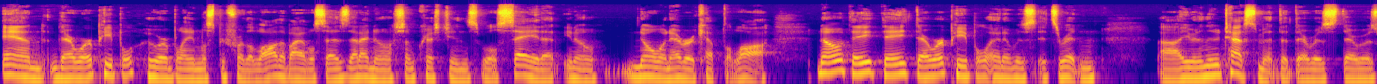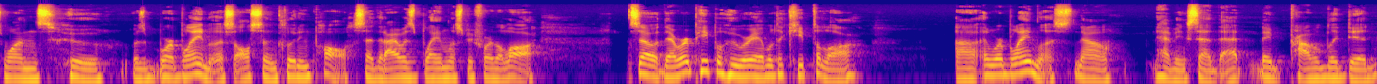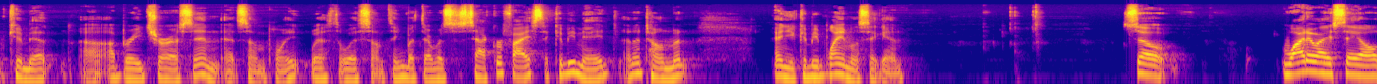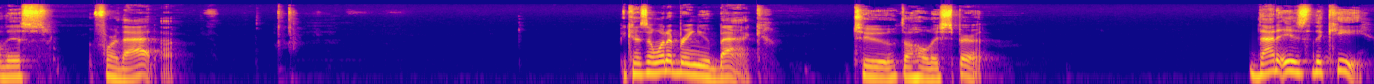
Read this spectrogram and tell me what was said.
And there were people who were blameless before the law. The bible says that. I know some christians will say that you know no one ever kept the law. No they they there were people and it was it's written uh, even in the new testament that there was there was ones who was were blameless also including paul said that i was blameless before the law so there were people who were able to keep the law uh, and were blameless. Now, having said that, they probably did commit uh, a breach or a sin at some point with with something, but there was a sacrifice that could be made, an atonement, and you could be blameless again. So, why do I say all this for that? Because I want to bring you back to the Holy Spirit. That is the key.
